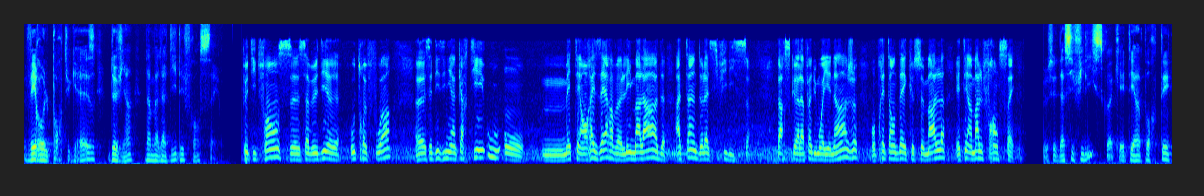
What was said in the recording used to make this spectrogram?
vérole portugaise devient la maladie des Français. Petite France, euh, ça veut dire autrefois, euh, c'est désigner un quartier où on mettait en réserve les malades atteints de la syphilis. Parce qu'à la fin du Moyen Âge, on prétendait que ce mal était un mal français. C'est de la syphilis quoi, qui a été importée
